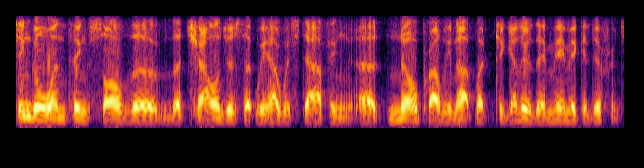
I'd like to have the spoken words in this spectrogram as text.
single one things solve the the challenges that we have with staffing? Uh, no, probably not. But together, they may make a difference.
